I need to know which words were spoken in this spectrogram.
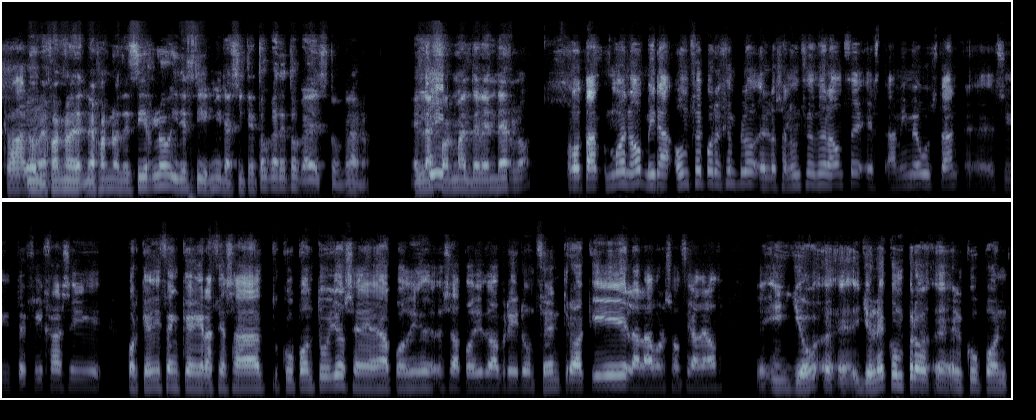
Claro. No, mejor, no, mejor no decirlo y decir, mira, si te toca, te toca esto, claro. Es la forma de venderlo bueno, mira, 11, por ejemplo, en los anuncios de la 11, a mí me gustan, eh, si te fijas, y, porque dicen que gracias a tu cupón tuyo se ha, podido, se ha podido abrir un centro aquí, la labor social de la 11. Y yo, eh, yo le compro el cupón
